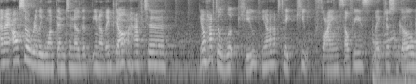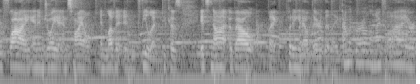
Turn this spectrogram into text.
and I also really want them to know that you know they don't have to you don't have to look cute. You don't have to take cute flying selfies. Like just go fly and enjoy it and smile and love it and feel it because it's not about like putting it out there that like I'm a girl and I fly or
